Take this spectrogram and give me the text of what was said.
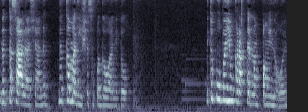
nagkasala siya, nag, nagkamali siya sa paggawa nito. Ito po ba yung karakter ng Panginoon?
